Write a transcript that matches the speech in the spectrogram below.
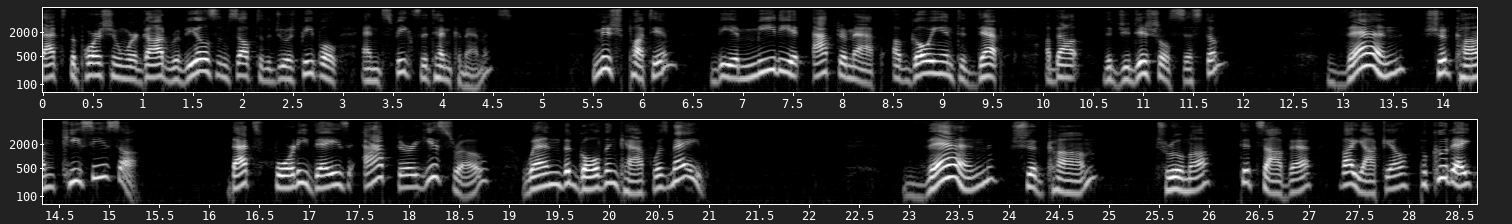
that's the portion where God reveals himself to the Jewish people and speaks the Ten Commandments. Mishpatim, the immediate aftermath of going into depth about the judicial system. Then should come Kisisa. That's 40 days after Yisro, when the golden calf was made. Then should come Truma, Tetzaveh, Vayakel, Pekudei,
